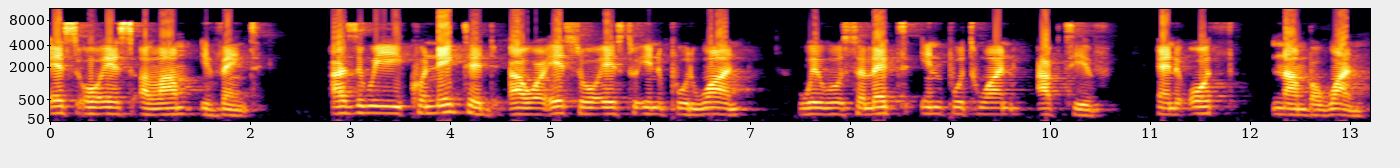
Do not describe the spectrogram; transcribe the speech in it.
SOS alarm event. As we connected our SOS to input 1, we will select input 1 active and auth number 1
